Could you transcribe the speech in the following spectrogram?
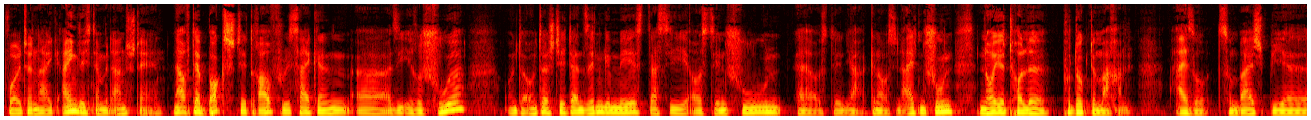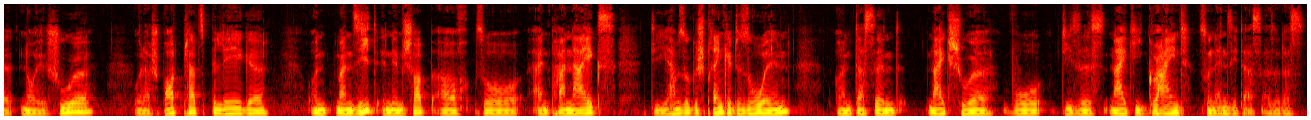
wollte Nike eigentlich damit anstellen? Na, auf der Box steht drauf, recyceln äh, sie ihre Schuhe und darunter steht dann sinngemäß, dass sie aus den Schuhen, äh, aus den, ja, genau, aus den alten Schuhen neue tolle Produkte machen. Also zum Beispiel neue Schuhe oder Sportplatzbelege und man sieht in dem Shop auch so ein paar Nikes, die haben so gesprenkelte Sohlen. Und das sind Nike-Schuhe, wo dieses Nike Grind, so nennen sie das. Also das,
